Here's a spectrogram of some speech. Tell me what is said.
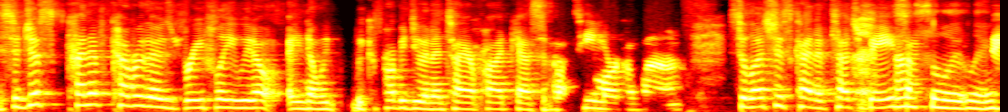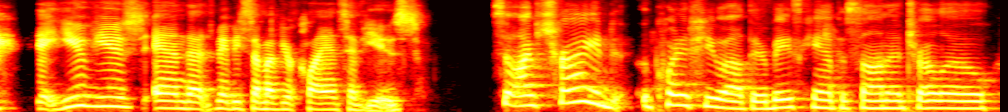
So just kind of cover those briefly. We don't, you know, we, we could probably do an entire podcast about teamwork alone. So let's just kind of touch base absolutely that you've used and that maybe some of your clients have used. So I've tried quite a few out there: Basecamp, Asana, Trello.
